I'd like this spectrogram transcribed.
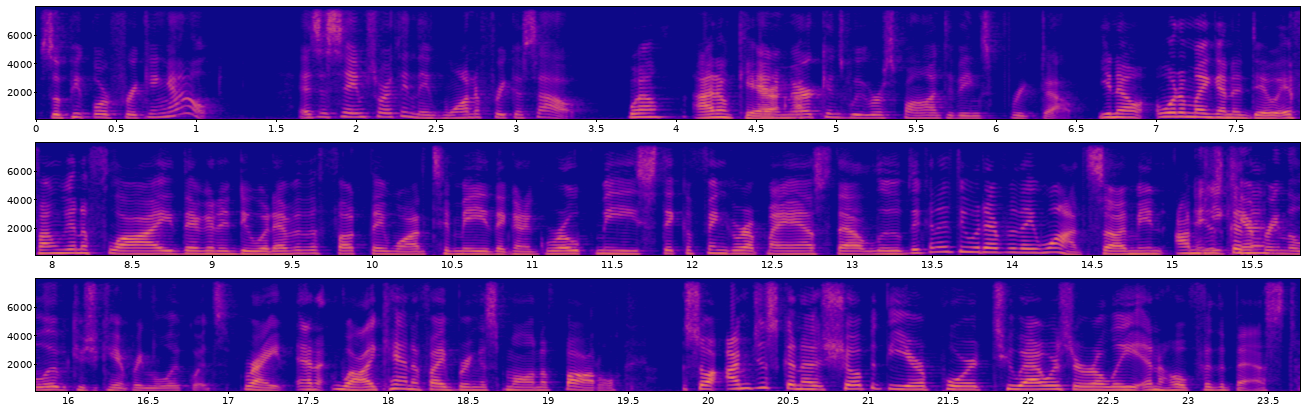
So people are freaking out. It's the same sort of thing. They want to freak us out. Well, I don't care. And Americans, we respond to being freaked out. you know, what am I going to do? If I'm going to fly, they're going to do whatever the fuck they want to me. They're going to grope me, stick a finger up my ass without lube. They're going to do whatever they want. So, I mean, I'm And you just can't going to. bring the lube because you can't bring the liquids. Right. And well, I can if I bring a small enough bottle. So I'm just going to show up at the airport two hours early and hope for the best.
